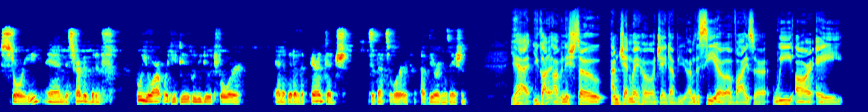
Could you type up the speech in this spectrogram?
story, and describe a bit of who you are, what you do, who you do it for, and a bit of the parentage, if that's a word, of the organization. Yeah, you got it, Avanish. So I'm Jian Wei Hoh, or JW. I'm the CEO of VIIZR. We are a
